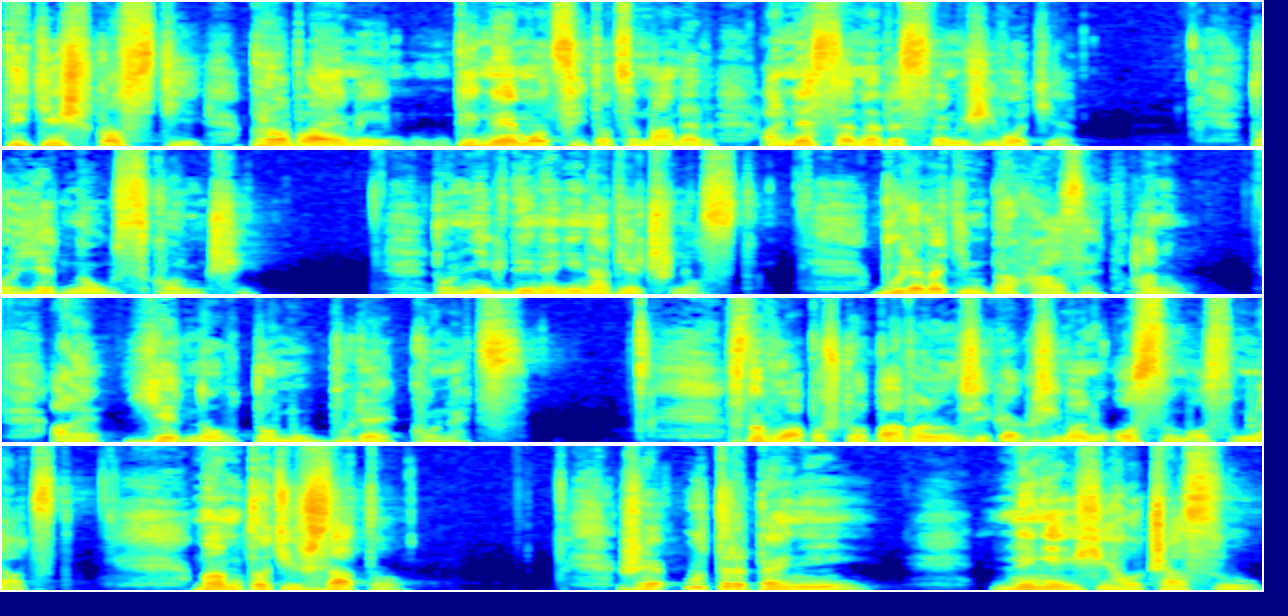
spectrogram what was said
Ty těžkosti, problémy, ty nemoci, to, co máme a neseme ve svém životě, to jednou skončí. To nikdy není na věčnost. Budeme tím procházet, ano, ale jednou tomu bude konec. Znovu apoštol Pavel říká k Římanu 8, 18. Mám totiž za to, že utrpení nynějšího času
